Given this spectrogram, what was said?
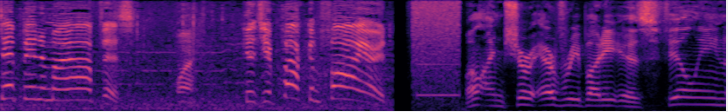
step into my office. Why? Because you're fucking fired. Well, I'm sure everybody is feeling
